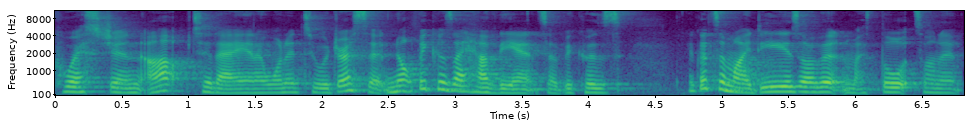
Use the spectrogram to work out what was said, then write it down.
question up today and I wanted to address it, not because I have the answer, because I've got some ideas of it and my thoughts on it,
